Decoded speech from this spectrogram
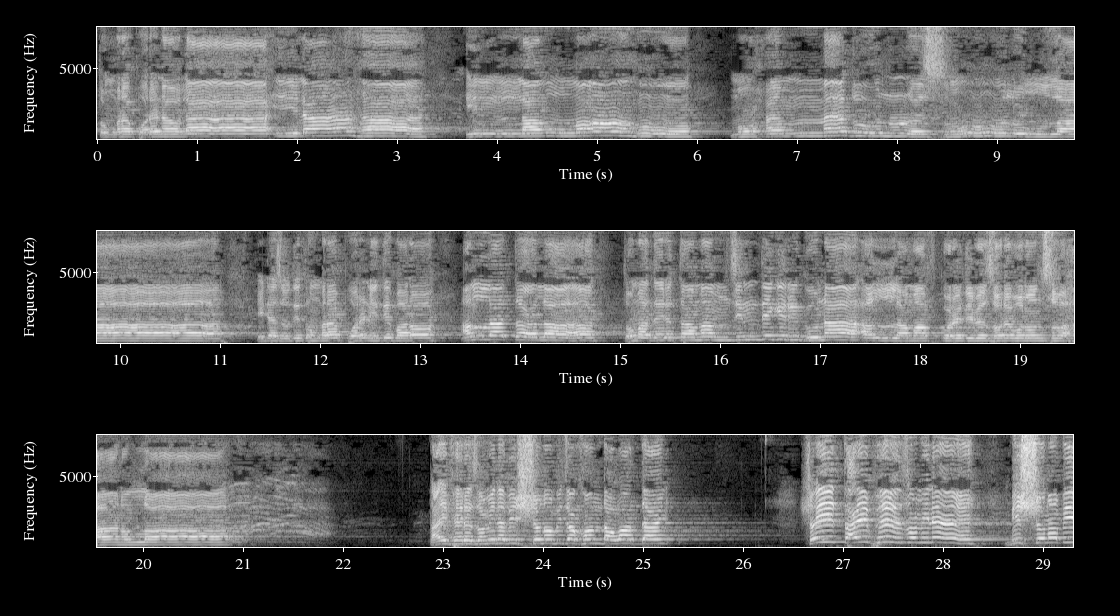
তোমরা পরে নাও লা ইলাহা ইল্লাল্লাহু মুহাম্মাদুর রাসূলুল্লাহ। এটা যদি তোমরা পড়ে নিতে পারো, আল্লাহ তাআলা তোমাদের তামাম জিন্দেগির গুনাহ আল্লাহ মাফ করে দিবে। জোরে বলুন, সুবহানাল্লাহ। তাই ফেরে জমিনে বিশ্ব নবী যখন দাওয়াত দেয়, সেই তাইফের জমিনে বিশ্বনবী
